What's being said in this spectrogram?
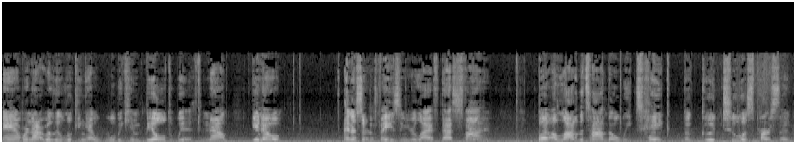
and we're not really looking at what we can build with. Now, you know, in a certain phase in your life, that's fine. But a lot of the time, though, we take the good to us person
